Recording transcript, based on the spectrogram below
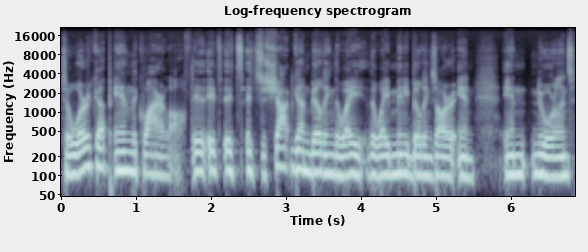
to work up in the choir loft. It, it, it's it's a shotgun building the way the way many buildings are in in New Orleans.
